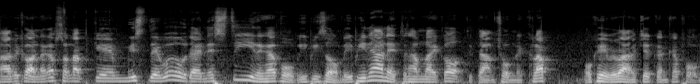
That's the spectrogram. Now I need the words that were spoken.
ลาไปก่อนนะครับสำหรับเกม Miss Devil Dynasty นะครับผม EP 2 EP หน้าเนี่ยจะทำอะไรก็ติดตามชมนะครับ โอเค บ๊ายบายเจอกันครับผม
